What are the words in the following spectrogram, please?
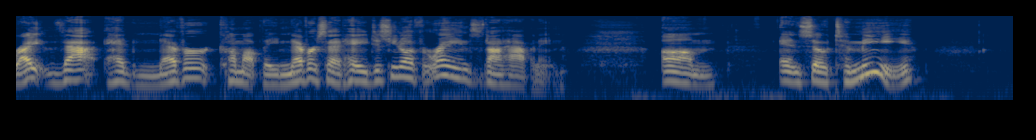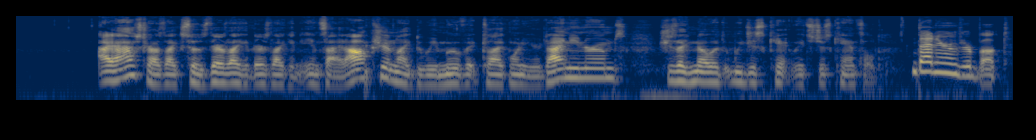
Right? That had never come up. They never said, hey, just you know, if it rains, it's not happening. Um, and so to me, I asked her, I was like, so is there like there's like an inside option? Like, do we move it to like one of your dining rooms? She's like, no, it- we just can't. It's just canceled. Dining rooms are booked.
